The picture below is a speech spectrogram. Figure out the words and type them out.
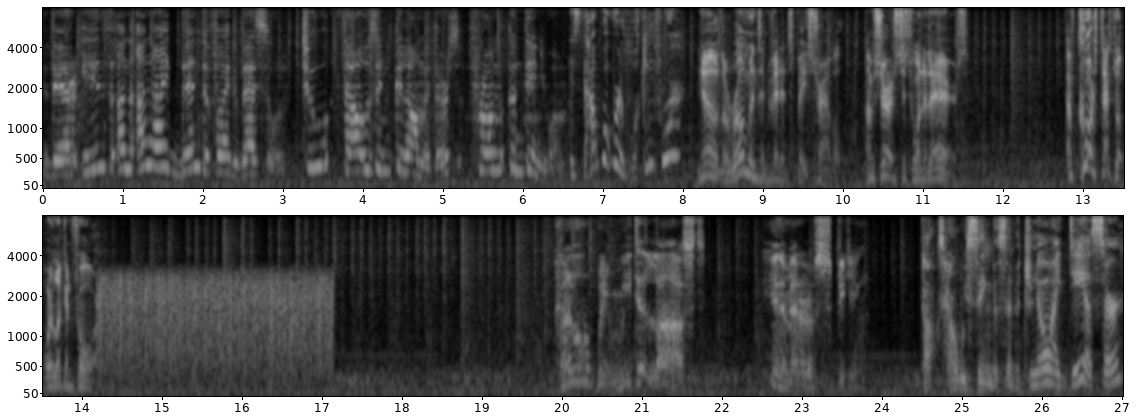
There is an unidentified vessel 2,000 kilometers from Continuum. Is that what we're looking for? No, the Romans invented space travel. I'm sure it's just one of theirs. Of course, that's what we're looking for. Colonel, we meet at last. In a manner of speaking. Cox, how are we seeing this image? No idea, sir.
